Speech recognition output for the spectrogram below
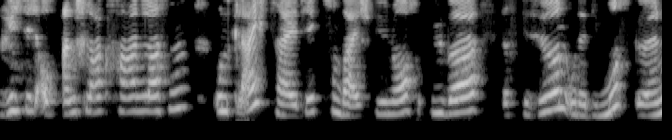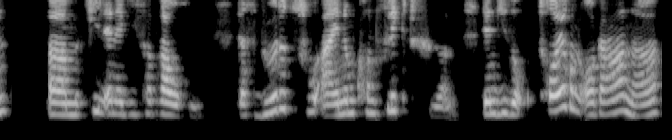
richtig auf Anschlag fahren lassen und gleichzeitig zum Beispiel noch über das Gehirn oder die Muskeln ähm, viel Energie verbrauchen das würde zu einem Konflikt führen. Denn diese teuren Organe,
